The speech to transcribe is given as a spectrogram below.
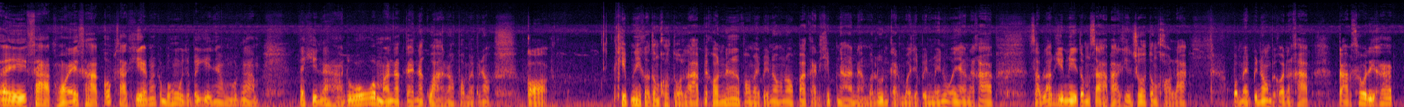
ไอ้สากหอยสากกบสากเคียนมันกับบอกหูจะไปกินอย่างมดงาม ได้กินอาหารดูว่ามันนักแต่นักหวานเนาะปอมไปเนาะก็ คลิปนี้ก็ต้องขอตัวลาไปก่อนเนอร์ปอมไปน้องเนอป้ากันคลิปหน้านังมารุ่นกันว่าจะเป็นเมนูอะไรยังนะครับสำหรับคลิปนี้ต้มสาพาคินโชต้องขอลาปอมไปน้องไปก่อนนะครับกราบสวัสดีครับ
